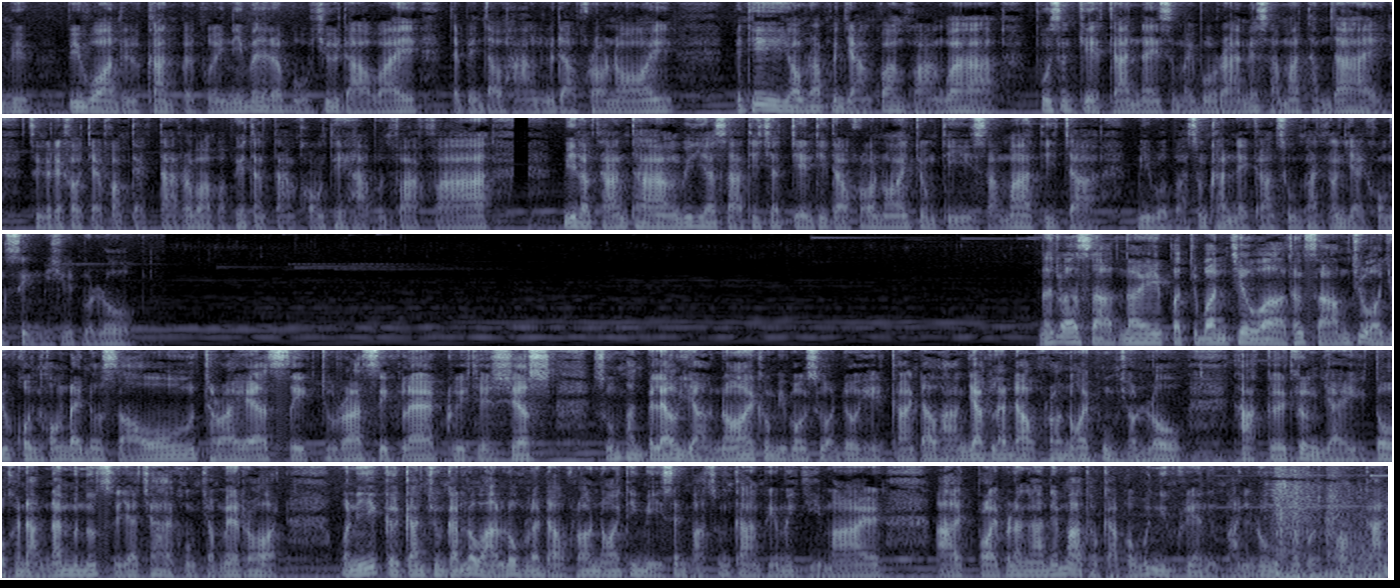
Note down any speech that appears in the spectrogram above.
วิวรณ์หรือการเปิดเผยนี้ไม่ได้ระบุชื่อดาวไว้ แต่เป็นดาวหางหรือดาวเคราะห์น้อย เป็นที่ยอมรับกันอย่างกว้างขวางว่า ผู้สังเกตการณ์ในสมัยโบราณไม่สามารถทำได้ ซึ่งก็ได้เข้าใจความแตกต่างระหว่างประเภทต่าง ๆ ของเทหะบนฟากฟ้า มีหลักฐานทางวิทยาศาสตร์ที่ชัดเจนที่ดาวเคราะห์น้อยโจมตี สามารถที่จะมีบทบาทสำคัญในการสูญพันธุ์ครั้งใหญ่ของสิ่งมีชีวิตบนโลก นักดาราศาสตร์ในปัจจุบันเชื่อว่าทั้ง 3ช่วงอายุคนของไดโนเสาร์ทรแอสิกจูราสสิกและครีเทเชียสสูญพันธุ์ไปแล้วอย่างน้อยก็มีบางส่วนโดยเหตุการณ์ดาวหางยักษ์และดาวเคราะห์น้อยพุ่งชนโลก หากเกิดเรื่องใหญ่โตขนาดนั้นมนุษยชาติคงจะไม่รอด วันนี้เกิดการชนกันระหว่างโลกและดาวเคราะห์น้อยที่มีเส้นผ่าศูนย์กลางเพียงไม่กี่ไมล์อาจปล่อยพลังงานได้มากเท่ากับอาวุธนิวเคลียร์1,000 ลูกระเบิดพร้อมกัน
